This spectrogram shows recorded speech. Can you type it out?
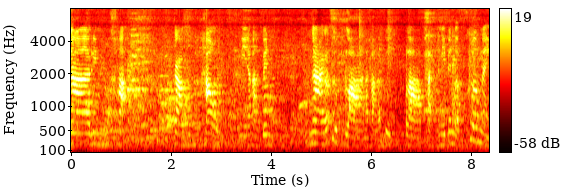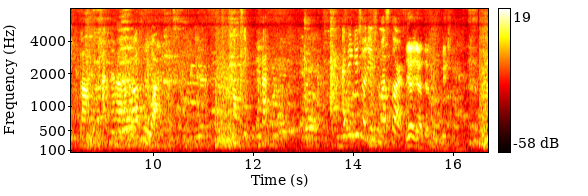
งารินค่ะกังเฮานี่นะคะ เป็นงาก็คือปลานะคะ ก็คือปลาผัด อันนี้เป็นแบบเครื่องในปลาที่ผัดนะคะ แล้วก็ถั่วอันนี้ลองชิมดูนะคะ I think this one is mustard Yeah, yeah, that makes sense.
